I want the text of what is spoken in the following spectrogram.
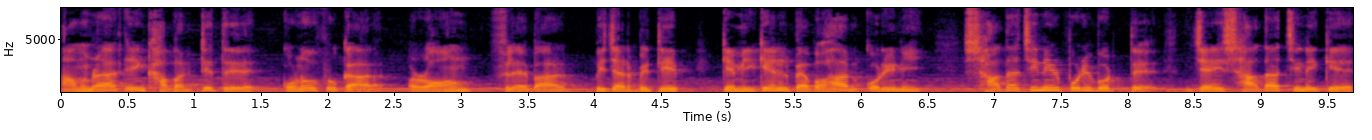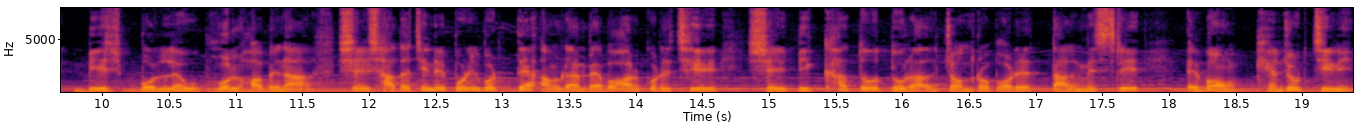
আমরা এই খাবারটিতে কোনো প্রকার রং ফ্লেভার প্রিজারভেটিভ কেমিক্যাল ব্যবহার করিনি। সাদা চিনির পরিবর্তে যেই সাদা চিনিকে বীজ বললেও ভুল হবে না, সেই সাদা চিনির পরিবর্তে আমরা ব্যবহার করেছি সেই বিখ্যাত দুলাল চন্দ্র ভরের তাল মিশ্রি এবং খেজুর চিনি।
